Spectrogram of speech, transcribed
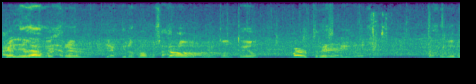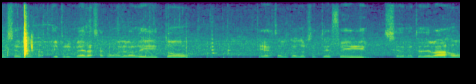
Ahí le dan error. Y aquí nos vamos a robo. En conteo de 3 y 2. Corredor en segunda y primera, saca un elevadito. Ella está buscando el center field. Se le mete debajo.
